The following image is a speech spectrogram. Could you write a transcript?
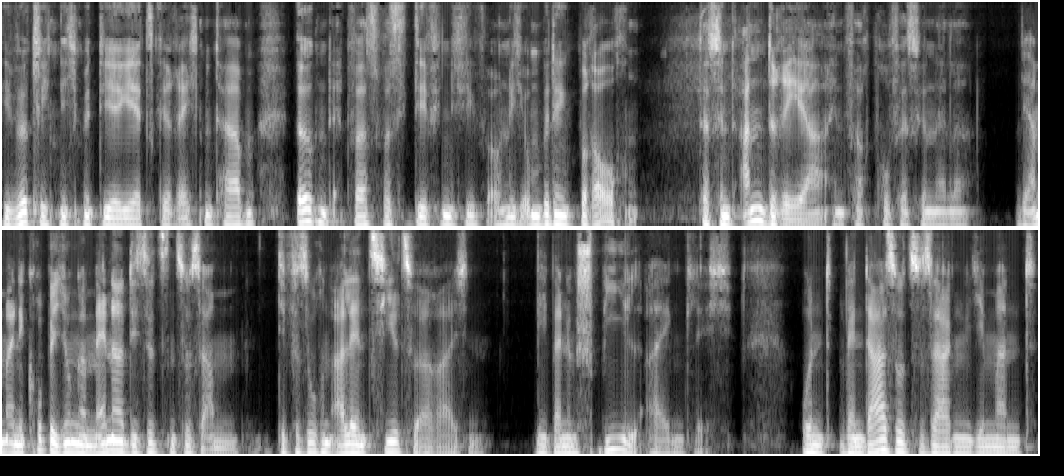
die wirklich nicht mit dir jetzt gerechnet haben, irgendetwas, was sie definitiv auch nicht unbedingt brauchen. Das sind Andreher einfach Professionelle. Wir haben eine Gruppe junger Männer, die sitzen zusammen. Die versuchen alle ein Ziel zu erreichen. Wie bei einem Spiel eigentlich. Und wenn da sozusagen jemand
